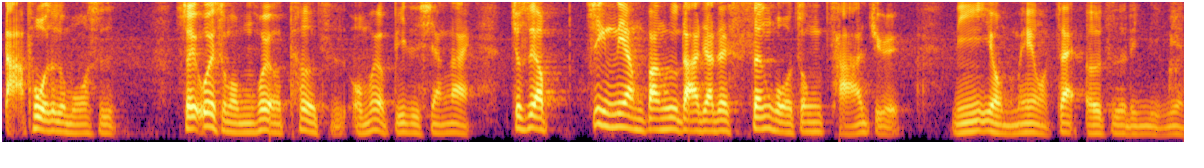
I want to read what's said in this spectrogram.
打破这个模式。所以为什么我们会有特质？我们会有彼此相爱，就是要尽量帮助大家在生活中察觉。你有没有在儿子的灵里面？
